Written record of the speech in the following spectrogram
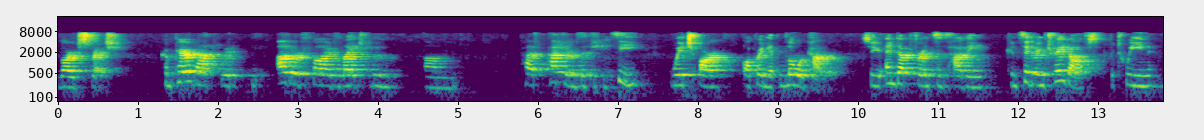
large stretch. Compare that with the other five light blue um, patterns that you can see, which are operating at lower power. So you end up, for instance, having considering trade-offs between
